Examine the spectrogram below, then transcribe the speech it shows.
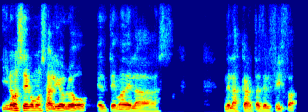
Y no sé cómo salió luego el tema de las, de las cartas del FIFA,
